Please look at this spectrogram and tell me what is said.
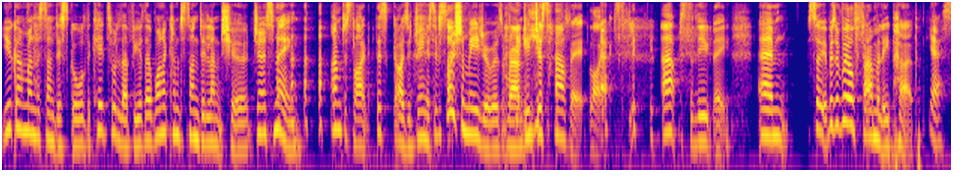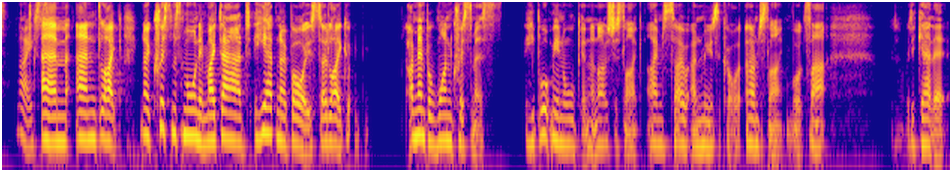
You go and run the Sunday school. The kids will love you. They want to come to Sunday lunch here. Do you know what I mean? I'm just like, this guy's a genius. If social media was around, he'd just have it. Like, Absolutely. absolutely. Um, so it was a real family pub. Yes. Nice. Um, and like, you know, Christmas morning, my dad, he had no boys. So like, I remember one Christmas, he bought me an organ and I was just like, I'm so unmusical. And I'm just like, what's that? I don't really get it.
